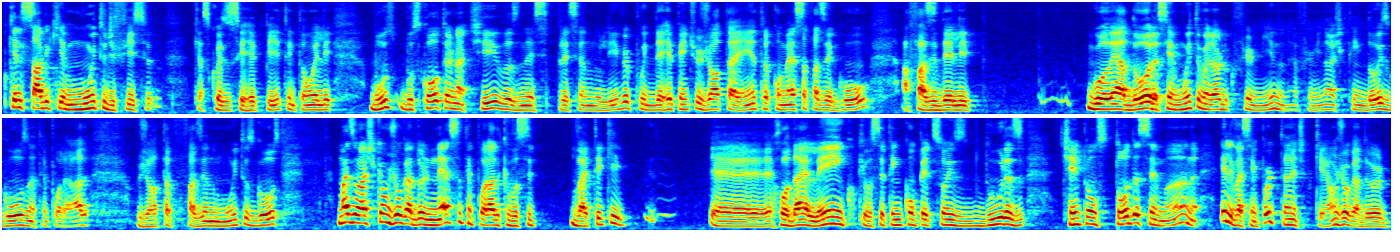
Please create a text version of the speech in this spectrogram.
porque ele sabe que é muito difícil que as coisas se repitam, então ele bus buscou alternativas nesse esse ano no Liverpool e de repente o Jota entra, começa a fazer gol, a fase dele goleadora, assim, é muito melhor do que o Firmino, né? O Firmino acho que tem dois gols na temporada, o Jota fazendo muitos gols, mas eu acho que é um jogador nessa temporada que você vai ter que é, rodar elenco, que você tem competições duras, Champions toda semana, ele vai ser importante, porque é um jogador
